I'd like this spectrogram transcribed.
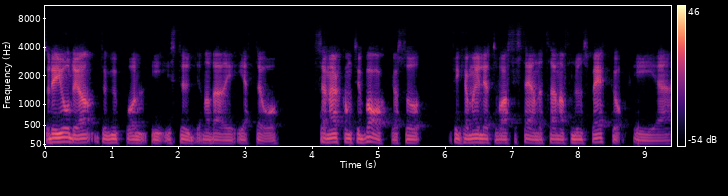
så det gjorde jag, tog uppehåll i, i studierna där i, i ett år. Sen när jag kom tillbaka så fick jag möjlighet att vara assisterande tränare för Lunds BK i uh,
